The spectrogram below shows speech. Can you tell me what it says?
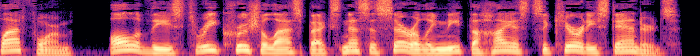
platform, all of these three crucial aspects necessarily meet the highest security standards.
